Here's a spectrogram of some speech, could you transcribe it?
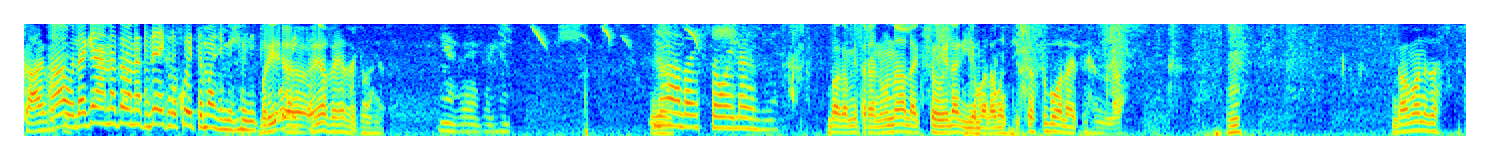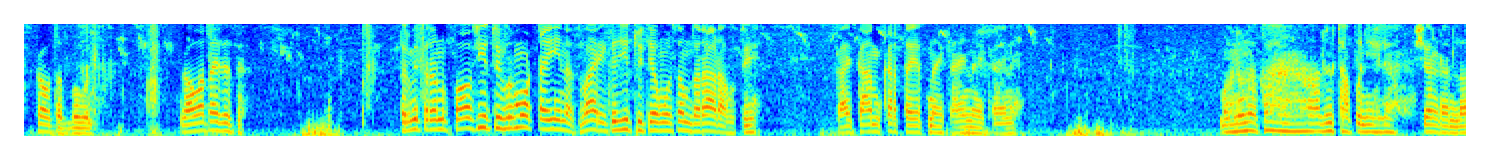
काय लगे आणा जाऊन आता द्या इकडे कोयतं माझी मी घेऊन येते. बरं अं, याचा याचा घेऊन या. याचं, याचं घेऊन. या. मला एक सवय लागली. बघा मित्रांनो नालायक सवय लागली मला म्हणते कसं बोलायचं ह्यांना? हं? जा गावतात बघून. गावात आहे तिथं तर मित्रांनो पाऊस येतोय पण मोठा येईनाच. बारीकच येतोय त्यामुळे समजा राडा होतोय. काय काम करता येत नाही काय नाही काय नाही. म्हणून आता आलो थापून यायला शर्डांना.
